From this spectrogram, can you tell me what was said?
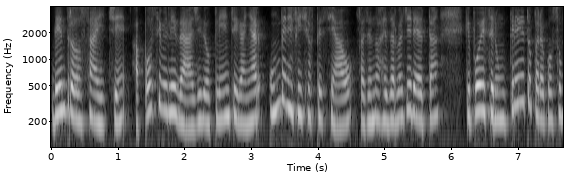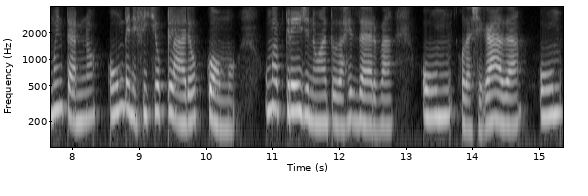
dentro do site a possibilidade do cliente ganhar um benefício especial fazendo a reserva direta, que pode ser um crédito para consumo interno ou um benefício claro como um upgrade no ato da reserva, um ou da chegada, um,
